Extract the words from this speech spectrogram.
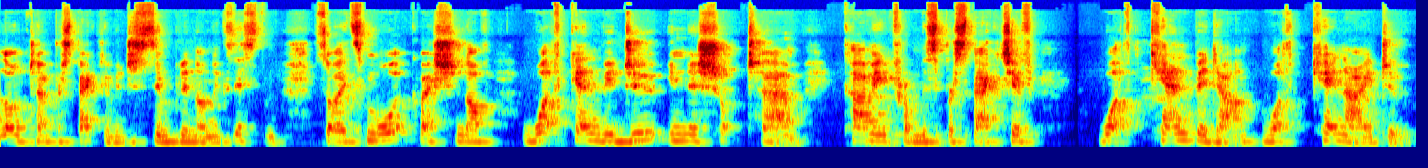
long term perspective is just simply non existent. So, it's more a question of what can we do in the short term, coming from this perspective, what can be done? What can I do?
